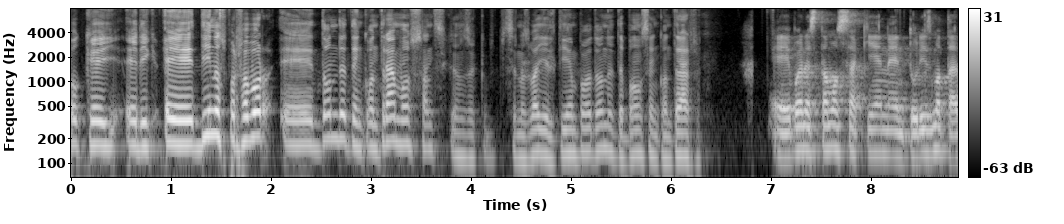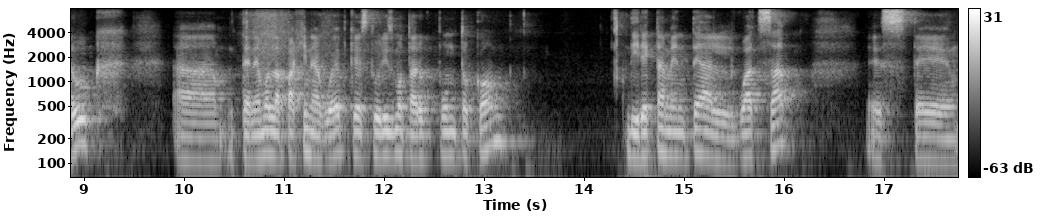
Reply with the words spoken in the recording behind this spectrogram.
Ok, Eric, eh, dinos por favor, eh, ¿dónde te encontramos? Antes que se nos vaya el tiempo, ¿dónde te podemos encontrar? Eh, bueno, estamos aquí en, Turismo Taruk. Ah, tenemos la página web que es turismotaruk.com. Directamente al WhatsApp. Este.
